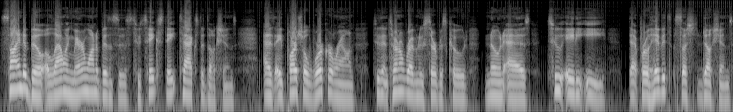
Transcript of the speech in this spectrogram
signed a bill allowing marijuana businesses to take state tax deductions as a partial workaround to the Internal Revenue Service Code known as 280E that prohibits such deductions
